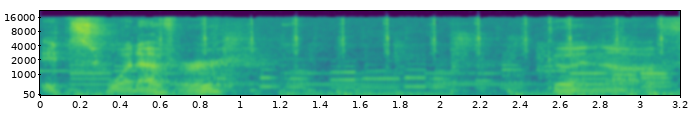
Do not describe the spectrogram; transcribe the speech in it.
it's whatever good enough.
